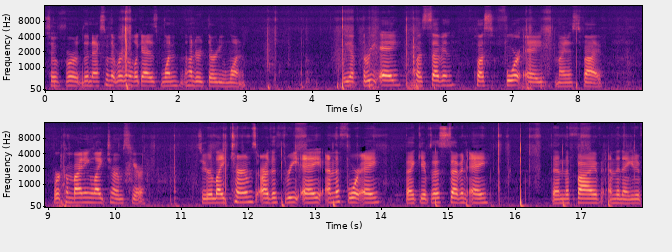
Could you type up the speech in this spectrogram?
So for the next one that we're going to look at is 131. We have 3a plus 7 plus 4a minus 5. We're combining like terms here. So your like terms are the 3a and the 4a. That gives us 7a. Then the 5 and the negative,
